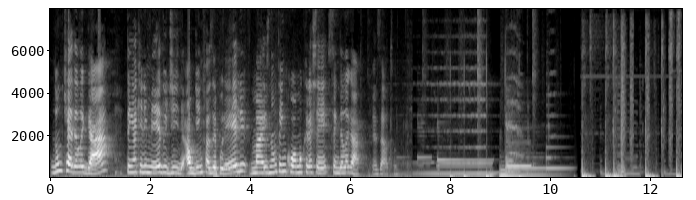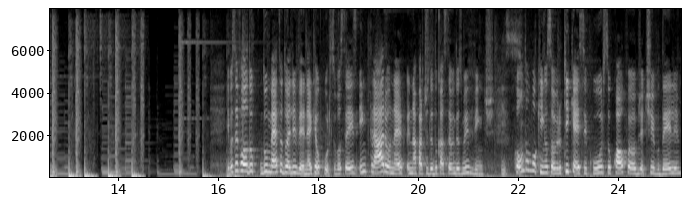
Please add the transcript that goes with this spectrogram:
não quer delegar, tem aquele medo de alguém fazer por ele, mas não tem como crescer sem delegar. Exato. E você falou do, do, método LV, né, que é o curso. Vocês entraram, né, na parte de educação em 2020. Isso. Conta um pouquinho sobre o que é esse curso, qual foi o objetivo dele.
